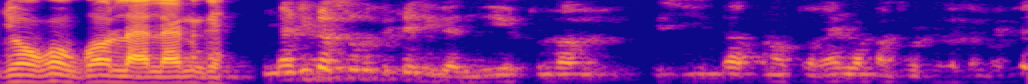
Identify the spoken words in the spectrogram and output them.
ਜੋ ਹੋਊਗਾ ਉਹ ਲੈ ਲੈਣਗੇ। ਮੈਡੀਕਲ ਸਟੋਰ ਕਿੱਥੇ ਸੀਗਾ ਜੀ? ਇੱਥੋਂ ਦਾ ਕਿਸੇ ਦਾ ਆਪਣਾ ਉੱਥੋਂ ਰਹਿਣ ਦਾ ਪੰਜ ਮਿੰਟ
